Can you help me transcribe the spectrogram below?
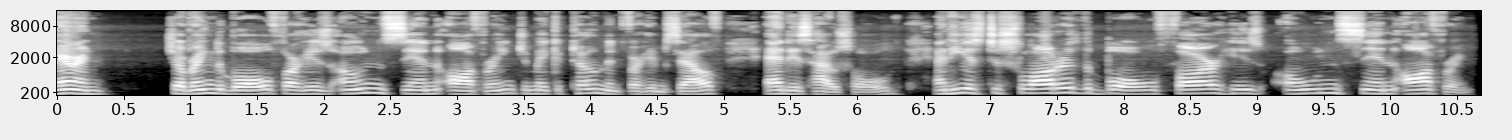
Aaron shall bring the bull for his own sin offering to make atonement for himself and his household, and he is to slaughter the bull for his own sin offering.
